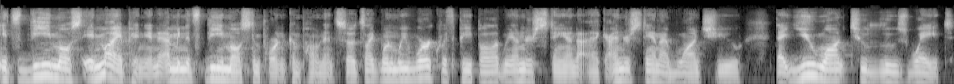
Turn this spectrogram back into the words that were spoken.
it's the most in my opinion i mean it's the most important component. So it's like when we work with people we understand like i understand i want you that you want to lose weight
